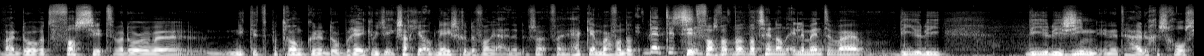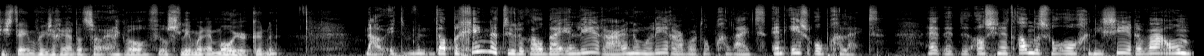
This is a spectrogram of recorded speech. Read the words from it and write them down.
waardoor het vastzit. Waardoor we niet dit patroon kunnen doorbreken. Want je, ik zag je ook nee schudden van, ja, herkenbaar van dat Dat is, zit vast. Wat, wat, wat zijn dan elementen waar, die, jullie, die jullie zien in het huidige schoolsysteem? Waarvan je zegt, ja, dat zou eigenlijk wel veel slimmer en mooier kunnen. Nou, het, dat begint natuurlijk al bij een leraar en hoe een leraar wordt opgeleid en is opgeleid. Als je het anders wil organiseren, waarom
